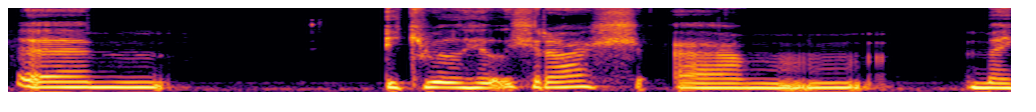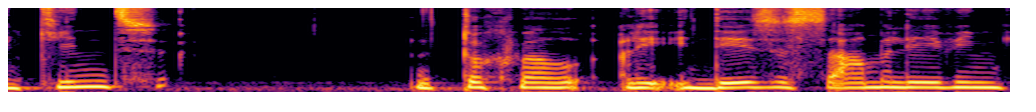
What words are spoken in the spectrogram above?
Ehm, ik wil heel graag ehm, mijn kind toch wel allee, in deze samenleving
